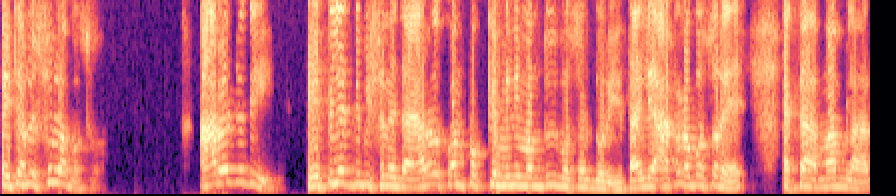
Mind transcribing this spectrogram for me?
এটা হলো ষোলো বছর। আরও যদি এপিলেট ডিভিশনে যায়, আরও কমপক্ষে মিনিমাম দুই বছর ধরি, তাইলে আঠারো বছরে একটা মামলার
